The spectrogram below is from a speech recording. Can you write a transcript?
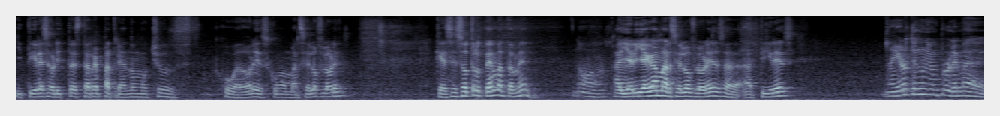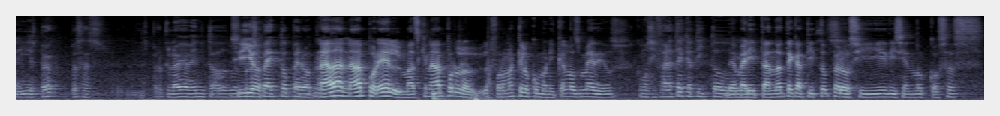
y Tigres ahorita está repatriando muchos jugadores como Marcelo Flores. Que ese es otro tema también. No, o sea, Ayer llega Marcelo Flores a, a Tigres. no, yo no tengo ningún problema y espero, pues, Espero que lo vaya bien y todo. Sí, yo- prospecto, pero. como- Nada, nada por él, más que nada por lo- la forma que lo comunican los medios. Como si fuera Tecatito. Demeritando a Tecatito, pero Sí. sí diciendo cosas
